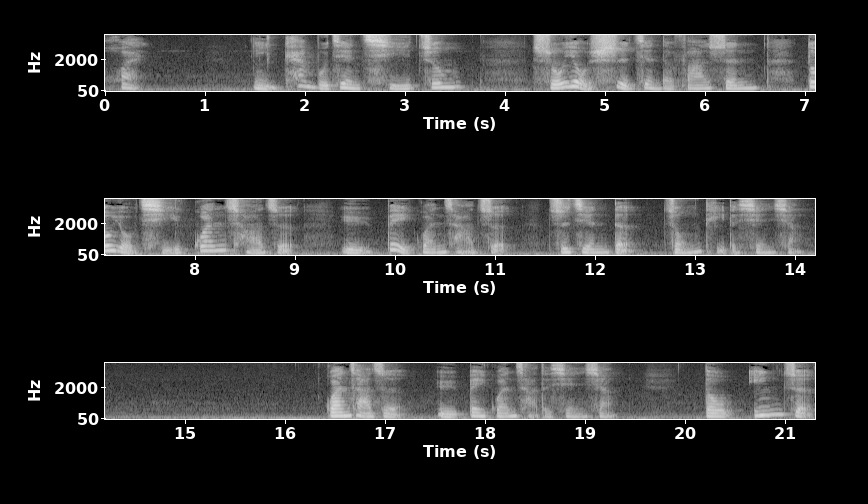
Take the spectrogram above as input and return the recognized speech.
坏，你看不见其中所有事件的发生，都有其观察者与被观察者之间的总体的现象。观察者与被观察的现象。都因着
